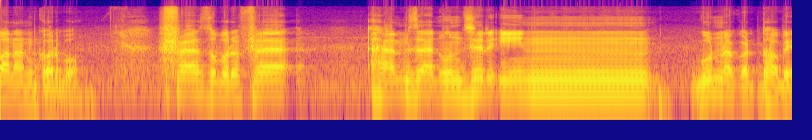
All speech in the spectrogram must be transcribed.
বানান করব ফা জবর ফা হামজা নুনজের ইন গুণনা করতে হবে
